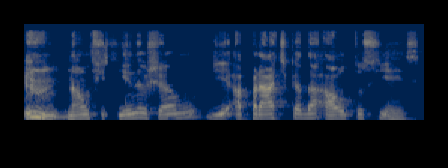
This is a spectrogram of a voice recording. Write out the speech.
na oficina eu chamo de a prática da autociência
